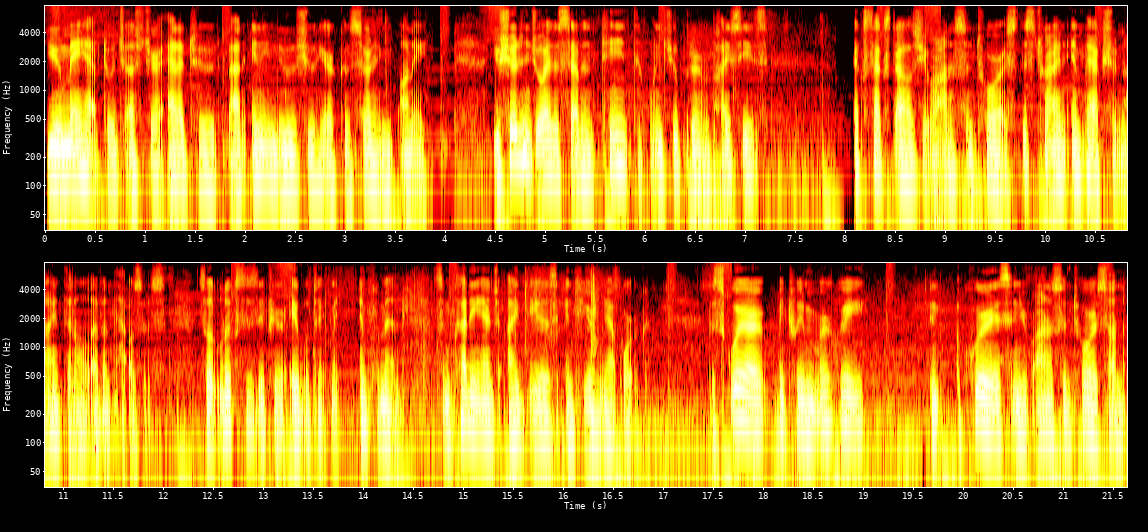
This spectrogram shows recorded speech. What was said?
you may have to adjust your attitude about any news you hear concerning money. You should enjoy the 17th when Jupiter in Pisces sextiles Uranus and Taurus. This trine impacts your 9th and 11th houses, so it looks as if you're able to implement some cutting edge ideas into your network. The square between Mercury in Aquarius and Uranus and Taurus on the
